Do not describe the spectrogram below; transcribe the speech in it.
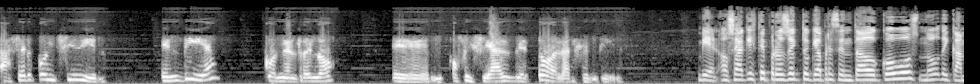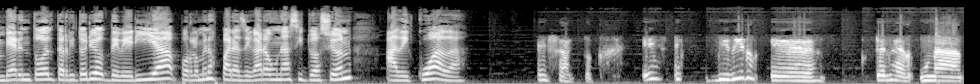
hacer coincidir el día con el reloj eh, oficial de toda la Argentina. Bien, o sea que este proyecto que ha presentado Cobos, ¿no? De cambiar en todo el territorio, debería, por lo menos para llegar a una situación adecuada. Exacto. Es, vivir, eh, tener una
